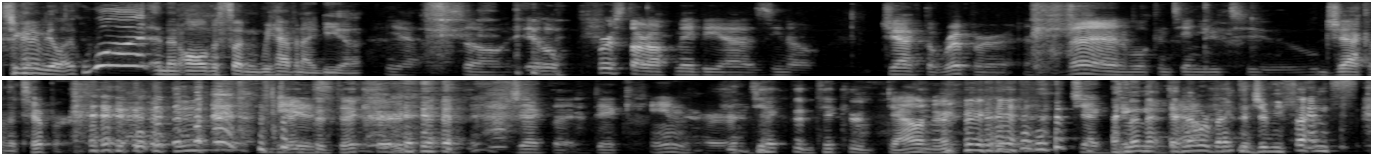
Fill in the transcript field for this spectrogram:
So you're going to be like, "What?" And then all of a sudden, we have an idea. Yeah. So it'll first start off maybe as, you know, Jack the Ripper, and then we'll continue to. Jack the Tipper. he Jack is the Dicker. Jack the Dick in her. Jack the Dicker Downer. Jack and then, Dick and then we're back to Jimmy Fence.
